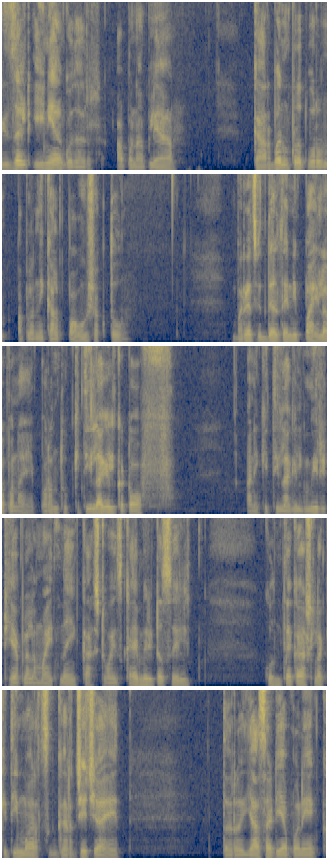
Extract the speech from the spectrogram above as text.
रिझल्ट येण्याअगोदर आपण आपल्या कार्बन प्रतवरून आपला निकाल पाहू शकतो. बऱ्याच विद्यार्थ्यांनी पाहिला पण आहे परंतु किती लागेल कट ऑफ आणि किती लागेल मेरिट हे आपल्याला माहीत नाही. कास्टवाईज काय मेरिट असेल? कोणत्या कास्टला किती मार्क्स गरजेचे आहेत? तर यासाठी आपण एक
